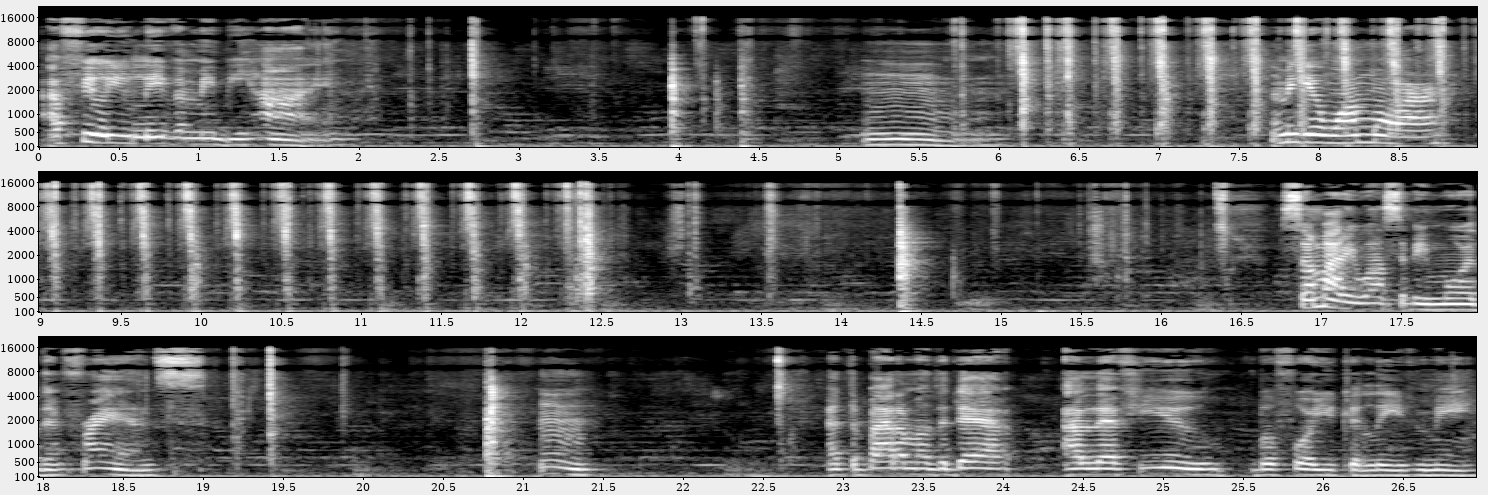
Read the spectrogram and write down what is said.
I feel you leaving me behind. Mm. Let me get one more. Somebody wants to be more than friends. Hmm. At the bottom of the deck, I left you before you could leave me.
